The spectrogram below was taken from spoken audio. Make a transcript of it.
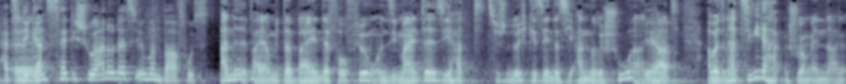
hat sie die Äh, ganze Zeit die Schuhe an oder ist sie irgendwann barfuß? Anne war ja mit dabei in der Vorführung und sie meinte, sie hat zwischendurch gesehen, dass sie andere Schuhe anhat, Ja. aber dann hat sie wieder Hackenschuhe am Ende an,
